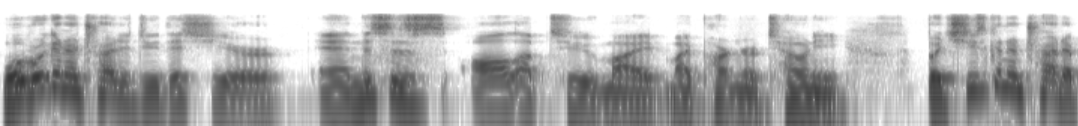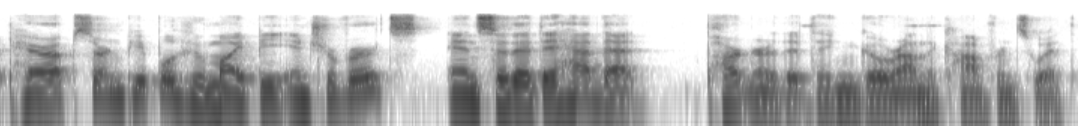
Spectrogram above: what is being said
what we're going to try to do this year, and this is all up to my my partner Tony, but she's going to try to pair up certain people who might be introverts, and so that they have that partner that they can go around the conference with.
